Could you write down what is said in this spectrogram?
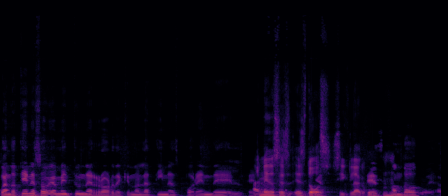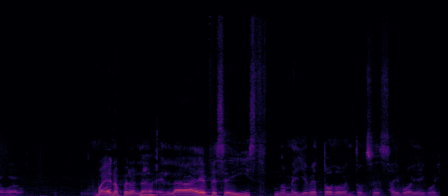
Cuando tienes obviamente un error de que no latinas, por ende el, el- Al menos es, es dos, sí, claro. es- son dos, güey, a huevo. Bueno, pero en la, en la AFC East no me llevé todo, entonces ahí voy, ahí voy.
